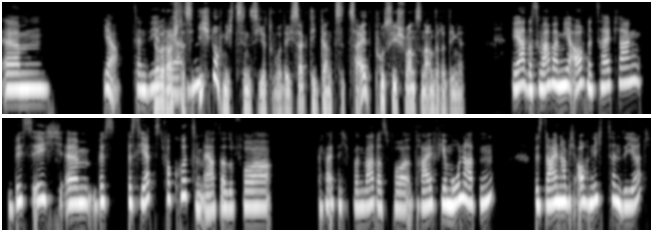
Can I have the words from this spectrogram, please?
Ähm, ja, zensiert. Überrascht, werden. dass ich noch nicht zensiert wurde. Ich sag die ganze Zeit Pussy, Schwanz und andere Dinge. Ja, das war bei mir auch eine Zeit lang, bis ich, ähm, bis, bis jetzt vor kurzem erst, also vor, ich weiß nicht, wann war das, vor drei, vier Monaten. Bis dahin habe ich auch nicht zensiert.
